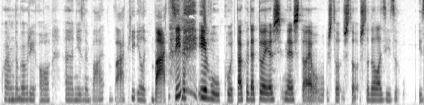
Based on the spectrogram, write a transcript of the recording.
koja onda Mhm. govori o e, njezinoj ba- baki ili baci i vuku. Tako da to je još nešto evo, što, što, što dolazi iz, iz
